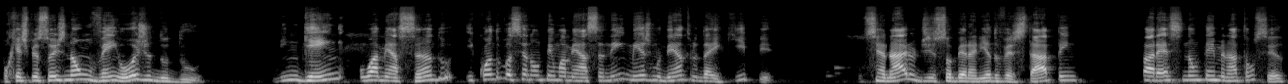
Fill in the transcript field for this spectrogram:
porque as pessoas não veem hoje o Dudu ninguém o ameaçando, e quando você não tem uma ameaça nem mesmo dentro da equipe, o cenário de soberania do Verstappen parece não terminar tão cedo.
